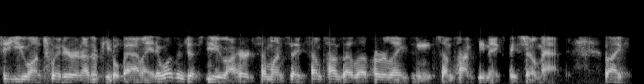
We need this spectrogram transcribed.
see you on Twitter and other people battling. And it wasn't just you. I heard someone say, "Sometimes I love Herlings, and sometimes he makes me so mad." Like,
